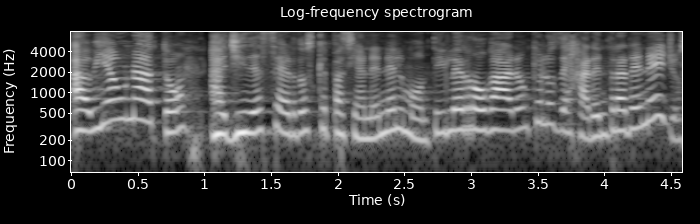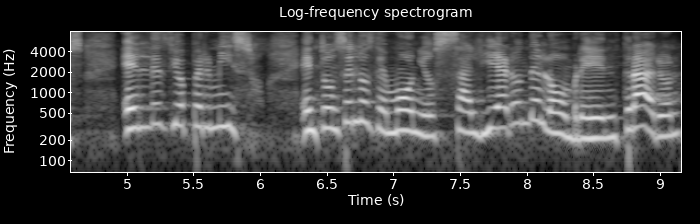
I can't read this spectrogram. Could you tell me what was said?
Había un hato allí de cerdos que paseaban en el monte y le rogaron que los dejara entrar en ellos. Él les dio permiso. Entonces los demonios salieron del hombre, entraron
